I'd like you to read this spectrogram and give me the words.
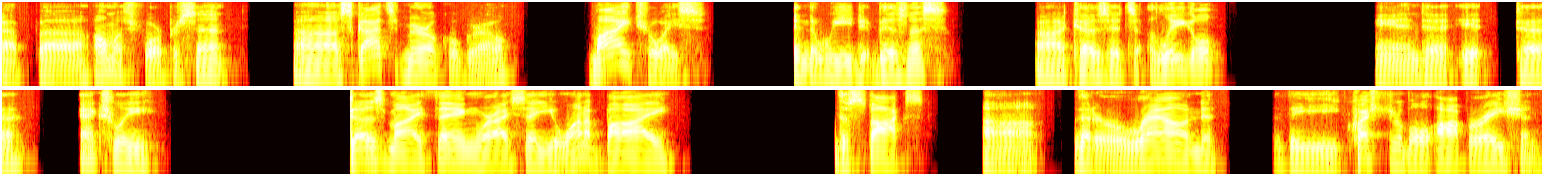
up uh, almost four percent. Uh, Scott's Miracle-Gro, my choice in the weed business because uh, it's illegal and it actually does my thing where I say you want to buy the stocks uh, that are around the questionable operation.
